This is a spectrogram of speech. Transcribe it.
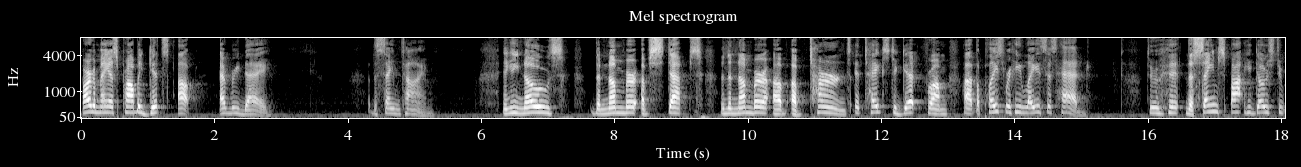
Bartimaeus probably gets up every day at the same time. And he knows the number of steps and the number of, of turns it takes to get from uh, the place where he lays his head to hit the same spot he goes to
